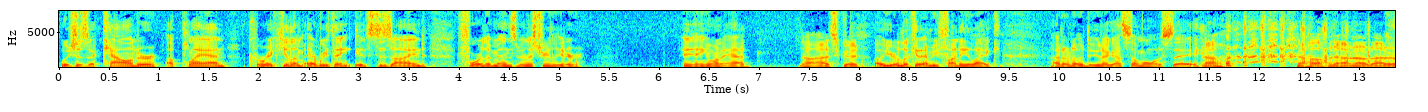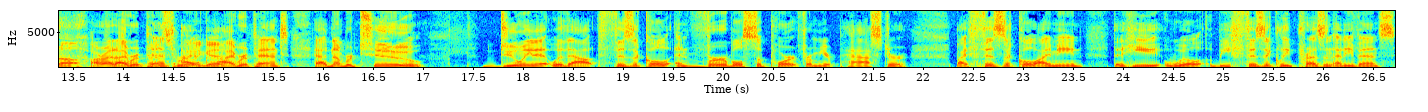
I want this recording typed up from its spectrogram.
which is a calendar, a plan, curriculum, everything. It's designed for the men's ministry leader. Anything you want to add? No, that's good. Oh, you're looking at me funny like, I don't know, dude. I got something I want to say. No. No, no, no, not at all. All right, I repent. That's really good. I, I repent. At number two, doing it without physical and verbal support from your pastor. By physical, I mean that he will be physically present at events,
